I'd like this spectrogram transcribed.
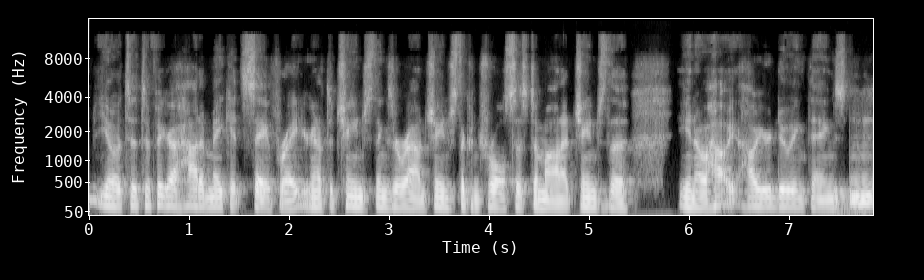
you know to to figure out how to make it safe right you're going to have to change things around change the control system on it change the you know how how you're doing things mm-hmm.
